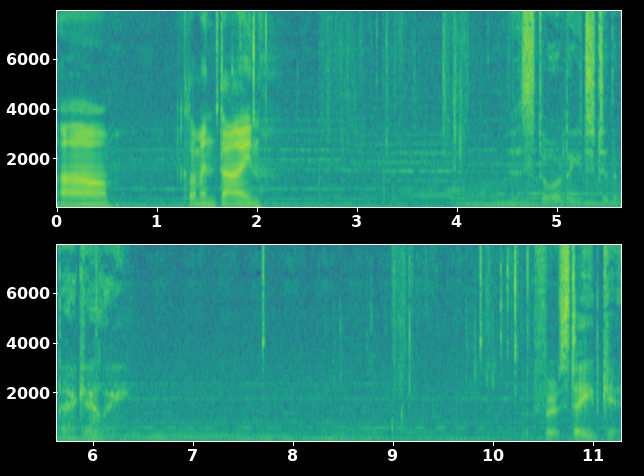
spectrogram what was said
A Clementine. This door leads to the back alley. First aid kit.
